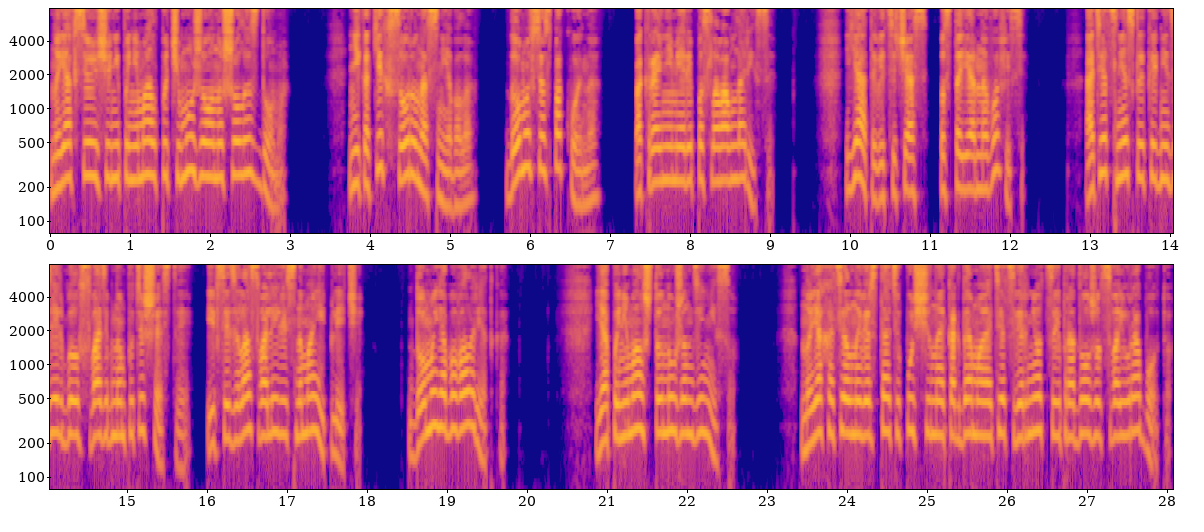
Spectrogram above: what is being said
Но я все еще не понимал, почему же он ушел из дома. Никаких ссор у нас не было. Дома все спокойно, по крайней мере, по словам Ларисы. Я-то ведь сейчас постоянно в офисе. Отец несколько недель был в свадебном путешествии, и все дела свалились на мои плечи. Дома я бывал редко. Я понимал, что нужен Денису. Но я хотел наверстать упущенное, когда мой отец вернется и продолжит свою работу.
